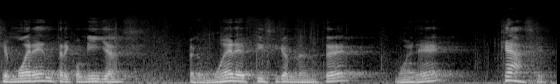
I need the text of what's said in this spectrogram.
que muere entre comillas, pero muere físicamente, muere, ¿qué hace?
